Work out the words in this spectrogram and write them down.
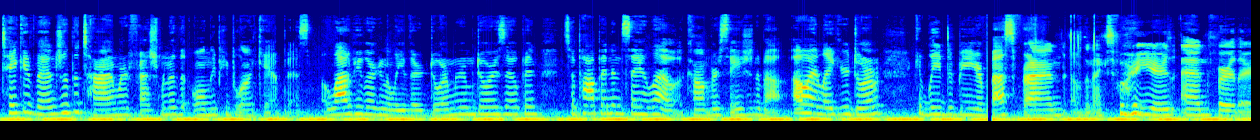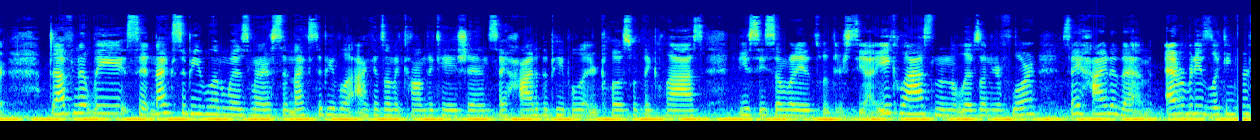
Take advantage of the time where freshmen are the only people on campus. A lot of people are going to leave their dorm room doors open, so pop in and say hello. A conversation about, oh, I like your dorm, could lead to be your best friend of the next four years and further. Definitely sit next to people in Wismer, sit next to people at academic convocation, say hi to the people that you're close with in class. If you see somebody that's with your CIE class and then that lives on your floor, say hi to them. Everybody's looking for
